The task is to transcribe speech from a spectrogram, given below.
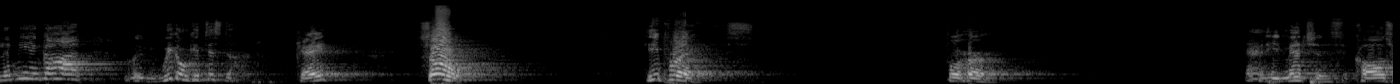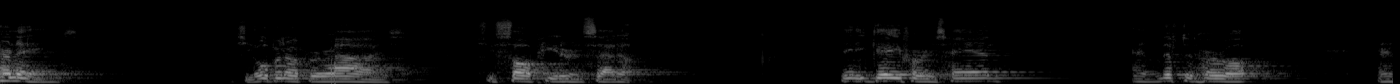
Let me and God, we're going to get this done. Okay? So, he prays for her. And he mentions, calls her names. She opened up her eyes. She saw Peter and sat up. Then he gave her his hand and lifted her up. And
